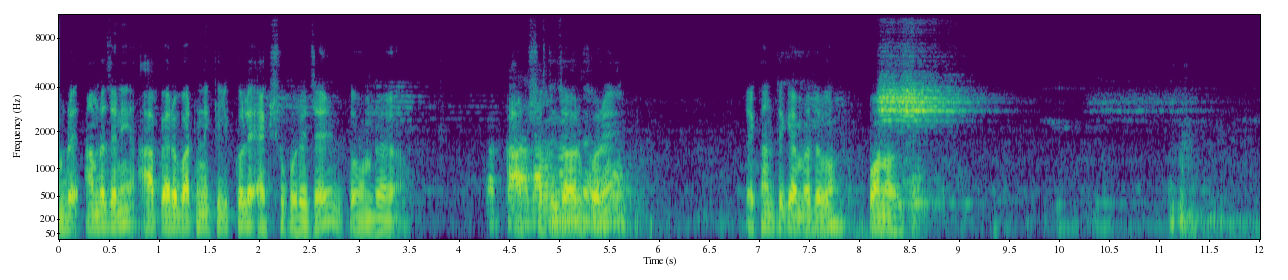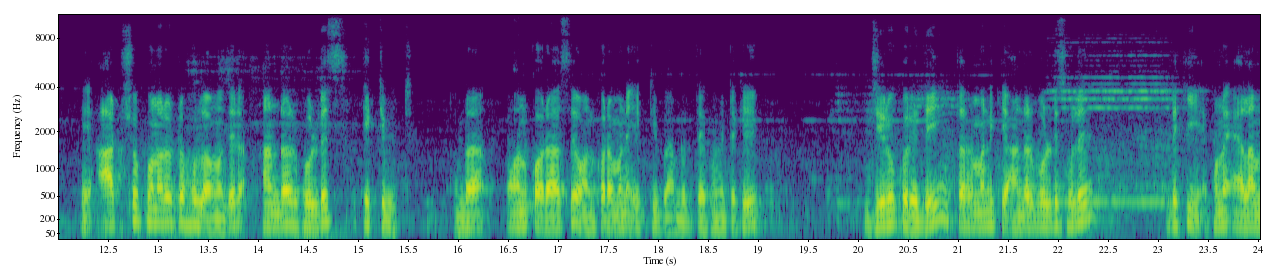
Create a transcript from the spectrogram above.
আমরা আমরা জানি আপ অ্যারো বাটনে ক্লিক করলে একশো করে যায়। তো আমরা আটশোতে যাওয়ার পরে এখান থেকে আমরা যাব পনেরোতে। এই আটশো পনেরোটা হলো আমাদের আন্ডার ভোল্টেজ অ্যাক্টিভেট আমরা অন করা আছে অন করা মানে অ্যাক্টিভ আমরা যদি এখন এটাকে জিরো করে দিই তার মানে কি আন্ডার ভোল্টেজ হলে এটা কি? কোনো অ্যালার্ম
